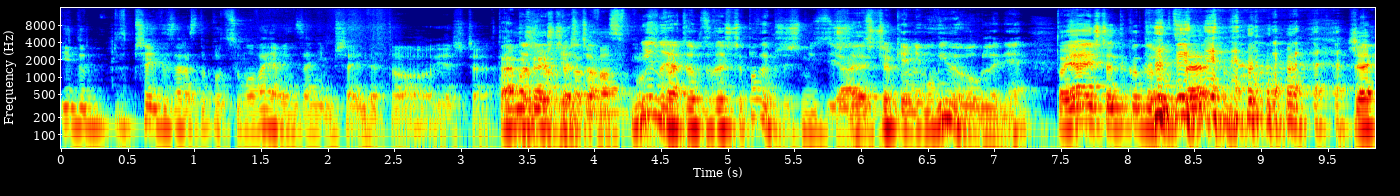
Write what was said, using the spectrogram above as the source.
i do, przejdę zaraz do podsumowania, więc zanim przejdę, to jeszcze, ja może jeszcze jeszcze was Nie no, ja to trochę jeszcze powiem, przecież nic jeszcze, jeszcze- jeszcze nie mówimy w ogóle, nie? To ja jeszcze tylko dorzucę, że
